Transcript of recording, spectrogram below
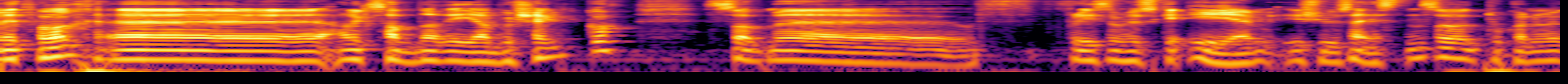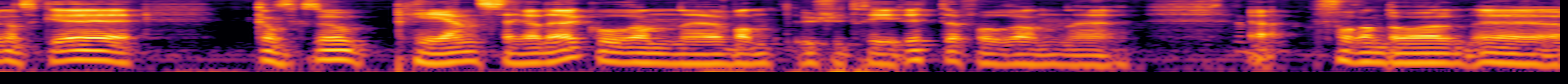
litt, for. Eh, Aleksandr Jabusjenko. Som For de som husker EM i 2016, så tok han jo ganske Ganske så pen seier der, hvor han vant U23-rittet foran ja, foran da eh,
